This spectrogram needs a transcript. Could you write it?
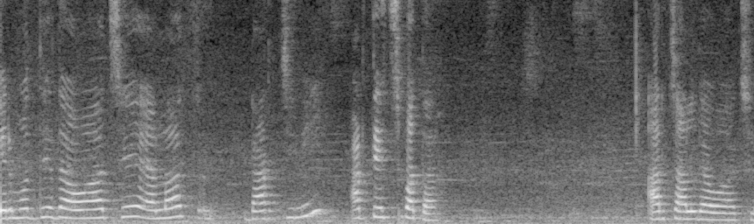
এর মধ্যে দেওয়া আছে এলাচ, দারচিনি আর তেজপাতা। আর চাল দেওয়া আছে।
